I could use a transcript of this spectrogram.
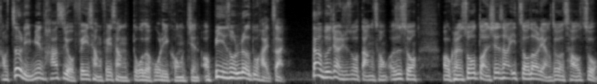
哦，这里面它是有非常非常多的获利空间哦，毕竟说热度还在，当然不是叫你去做当冲，而是说哦，可能说短线上一周到两周的操作，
